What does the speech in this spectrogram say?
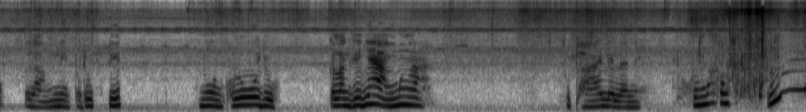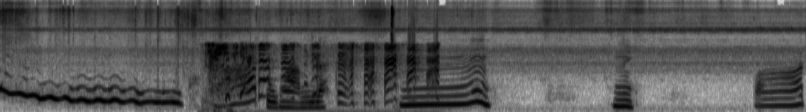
ะหลังนี่ปลาดุกติดโนนโคโลอยู่กำลังจะย่างเมื่อ สุดท้ายเลยแหละนี่ยคุณว่ากันอู้ว้า ตูงามอีละอืมนี่ปาด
